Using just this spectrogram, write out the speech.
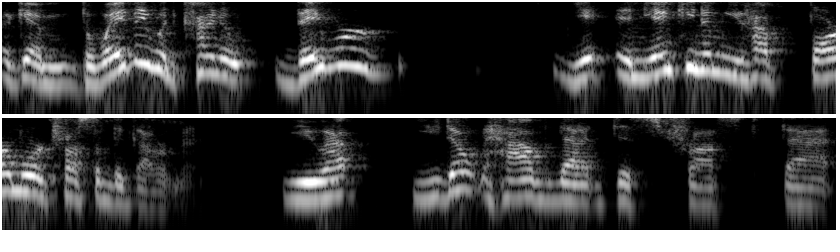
again, the way they would kind of they were in Yankeedom, you have far more trust of the government. You have you don't have that distrust that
